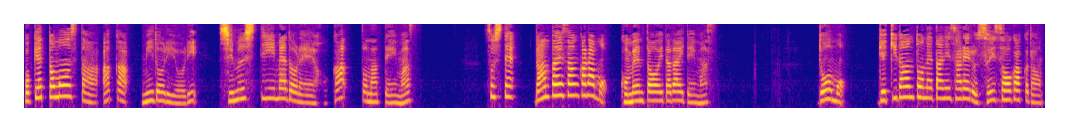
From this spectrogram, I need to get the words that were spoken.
ポケットモンスター赤、緑よりシムシティメドレー他となっています。そして団体さんからもコメントをいただいています。どうも、劇団とネタにされる吹奏楽団、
